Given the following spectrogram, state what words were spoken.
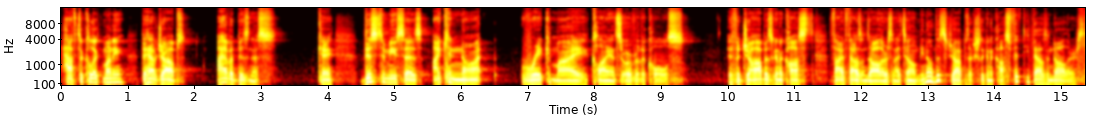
have to collect money, they have jobs. I have a business, okay? This to me says I cannot rake my clients over the coals. If a job is going to cost $5,000 and I tell them, you know, this job is actually going to cost $50,000,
